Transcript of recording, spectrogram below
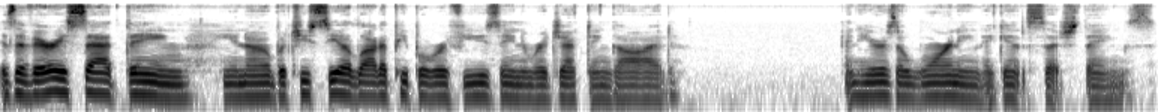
is a very sad thing, you know, but you see a lot of people refusing and rejecting God. And here's a warning against such things.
